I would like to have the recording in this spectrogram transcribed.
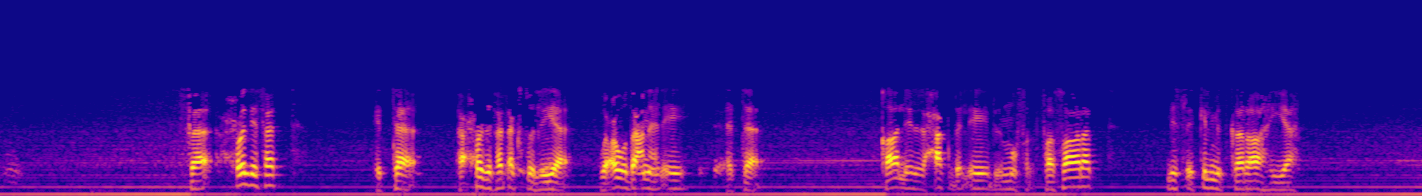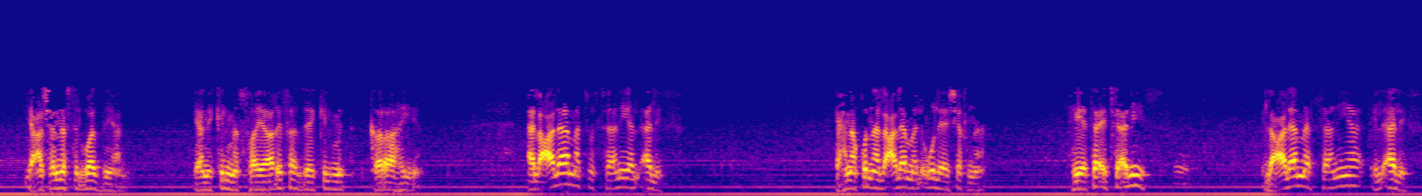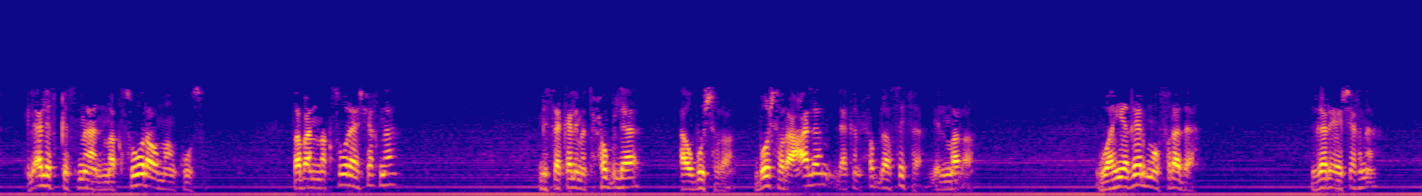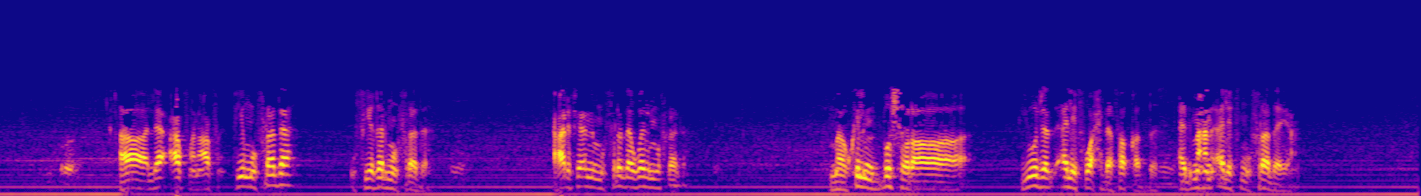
فحذفت التاء. حذفت أقصد الياء وعوض عنها الإيه؟ التاء. قال للحق بالإيه؟ بالمفرد. فصارت مثل كلمة كراهية. يعني عشان نفس الوزن يعني. يعني كلمة صيارفة زي كلمة كراهية. العلامة الثانية الألف. إحنا قلنا العلامة الأولى يا شيخنا هي تاء التأنيث. العلامة الثانية الألف. الألف قسمان مقصورة ومنقوصة. طبعا مقصورة يا شيخنا مثل كلمة حبلى أو بشرى. بشرى علم لكن حبلى صفة للمرأة. وهي غير مفردة. غير يا شيخنا. آه لا عفوا عفوا. في مفردة وفي غير مفردة. عارف يعني المفردة وغير المفردة؟ ما هو كلمة بشرى يوجد ألف واحدة فقط بس. هذا معنى ألف مفردة يعني.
